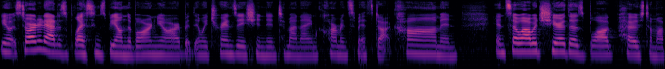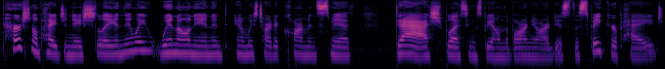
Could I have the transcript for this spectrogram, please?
you know, it started out as Blessings Beyond the Barnyard, but then we transitioned into my name, karmensmith.com. And, and so I would share those blog posts on my personal page initially, and then we went on in and, and we started Karmen Smith dash Blessings Beyond the Barnyard is the speaker page.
